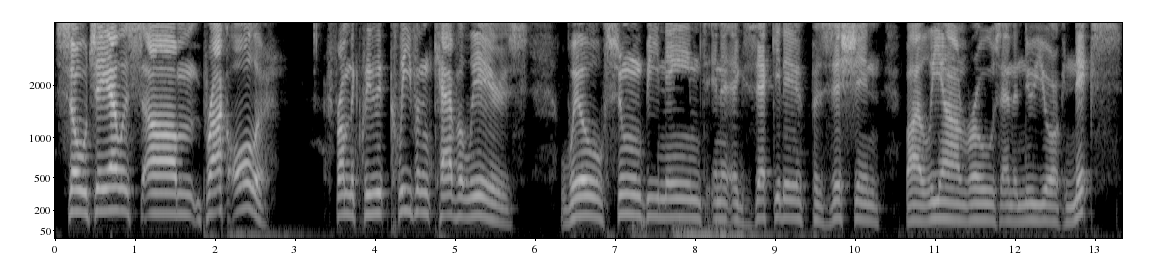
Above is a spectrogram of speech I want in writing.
So Jay Ellis, um, Brock Aller from the Cle- Cleveland Cavaliers will soon be named in an executive position by Leon Rose and the New York Knicks.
